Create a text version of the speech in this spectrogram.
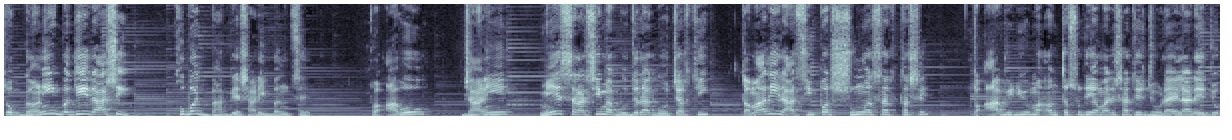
તો ઘણી બધી રાશિ ખૂબ જ ભાગ્યશાળી બનશે. તો આવો જાણીએ મેષ રાશિમાં બુધના ગોચરથી તમારી રાશિ પર શું અસર થશે? તો આ વિડીયોમાં અંત સુધી અમારી સાથે જોડાયેલા રહેજો.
